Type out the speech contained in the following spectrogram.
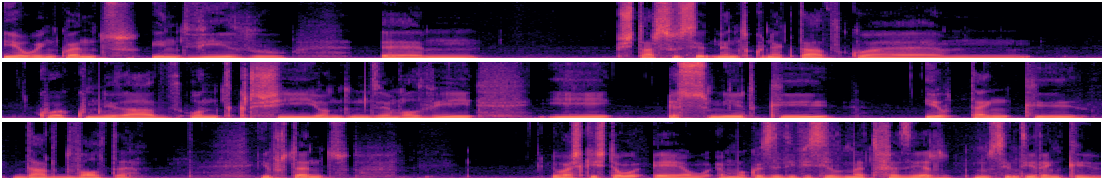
eu, enquanto indivíduo, um, estar suficientemente conectado com a, um, com a comunidade onde cresci, onde me desenvolvi e assumir que eu tenho que dar de volta. E, portanto, eu acho que isto é, é uma coisa difícil de fazer, no sentido em que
